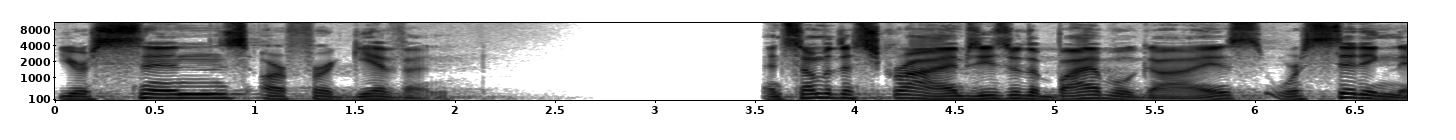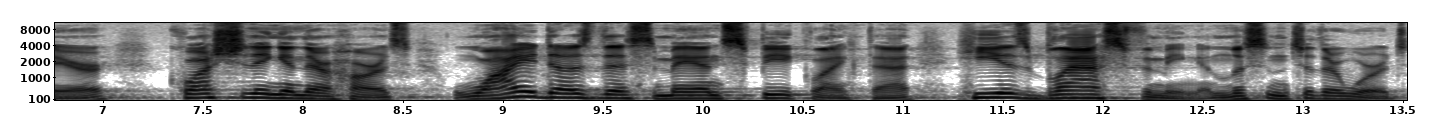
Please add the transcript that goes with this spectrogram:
your sins are forgiven. And some of the scribes, these are the Bible guys, were sitting there questioning in their hearts, Why does this man speak like that? He is blaspheming. And listen to their words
